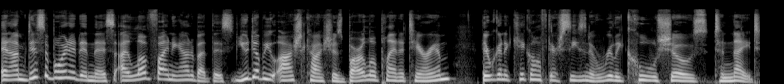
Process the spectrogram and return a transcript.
And I'm disappointed in this. I love finding out about this. UW Oshkosh's Barlow Planetarium, they were going to kick off their season of really cool shows tonight.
